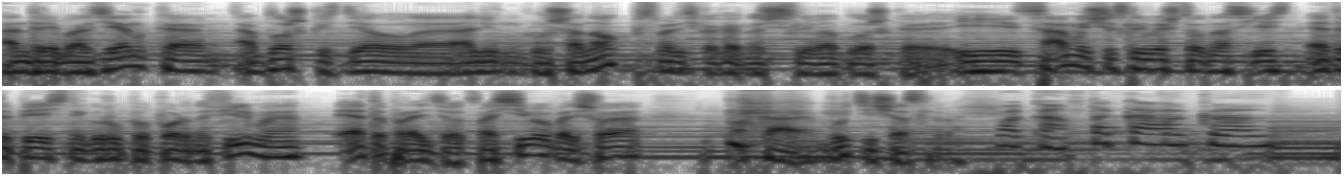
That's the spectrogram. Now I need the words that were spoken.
Андрей Борзенко. Обложку сделала Алина Глушанок. Посмотрите, какая у нас счастливая обложка. И самое счастливое, что у нас есть, это песня группы порнофильмы. Это пройдет. Спасибо большое. Пока. Будьте счастливы. Пока. Пока. пока.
